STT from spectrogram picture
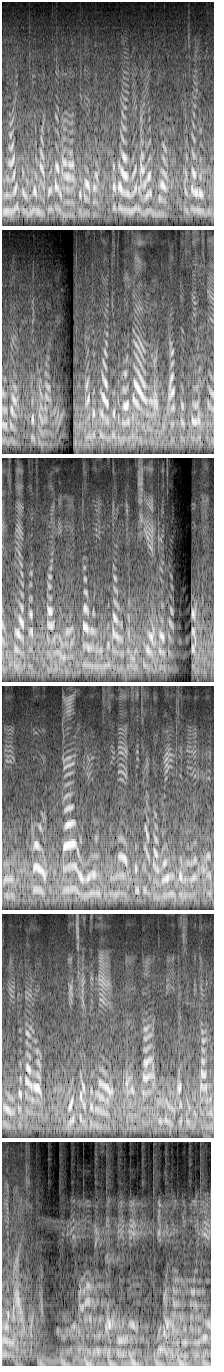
အများကြီးပို့ပြီးတော့မှတိုးတက်လာတာဖြစ်တဲ့အတွက်ကိုကိုရိုင်းလည်းလာရောက်ပြီးတော့ test ride လုပ်ကြည့်ဖို့အတွက်ဖိတ်ခေါ်ပါတယ်နောက်တစ်ခုကကိသဘောကြတာတော့ဒီ after sales နဲ့ spare parts အပိုင်းနေလဲတာဝန်ယူမှုတာဝန်ခံမှုရှိရဲ့အတွက်ကြောင့်မို့လို့ဒီကိုကားကိုရုံရုံကြည်ကြည်နဲ့စိတ်ချစွာဝယ်ယူခြင်းနေတဲ့သူတွေအတွက်ကတော့ ရွေးချယ်တဲ့နဲ့အဲကား EV SUV ကားလို့မြင်ပါတယ်ရှင်ဟုတ်ဒီကနေ့မှာမိတ်ဆက်ပေးမယ့်ဒီမော်တာမြန်မာရဲ့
